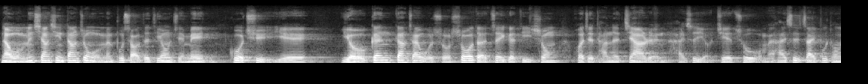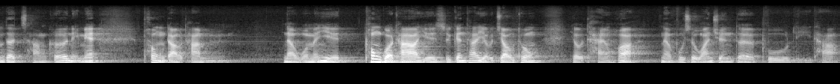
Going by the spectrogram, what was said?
那我们相信当中，我们不少的弟兄姐妹过去也有跟刚才我所说的这个弟兄或者他的家人还是有接触，我们还是在不同的场合里面碰到他们。那我们也碰过他，也是跟他有交通、有谈话。那不是完全的不理他。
